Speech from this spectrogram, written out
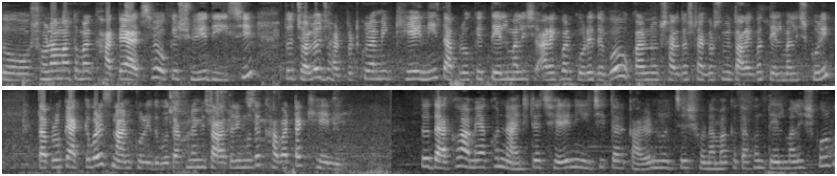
তো সোনামা তোমার খাটে আছে, ওকে শুয়ে দিয়েছি। তো চলো ঝটপট করে আমি খেয়ে নিই, তারপর ওকে তেল মালিশ আরেকবার করে দেবো। কারণ সাড়ে দশটা এগারোর সময় তো আরেকবার তেল মালিশ করি। তারপর ওকে একেবারে স্নান করে দেবো। তখন আমি তাড়াতাড়ির মধ্যে খাবারটা খেয়ে নিই। তো দেখো, আমি এখন নাইটিটা ছেড়ে নিয়েছি। তার কারণ হচ্ছে সোনামাকে তখন তেল মালিশ করব।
